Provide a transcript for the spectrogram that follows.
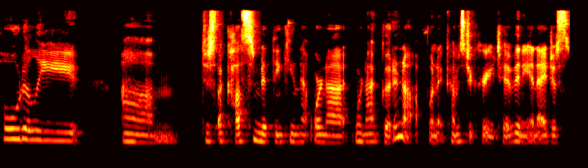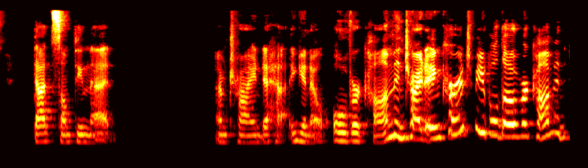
totally um just accustomed to thinking that we're not we're not good enough when it comes to creativity. And i just that's something that i'm trying to ha- you know overcome and try to encourage people to overcome and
